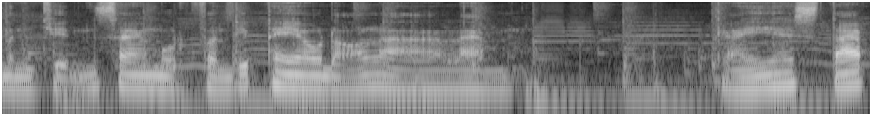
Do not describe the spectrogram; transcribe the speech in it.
Mình chuyển sang một phần tiếp theo đó là làm cái start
